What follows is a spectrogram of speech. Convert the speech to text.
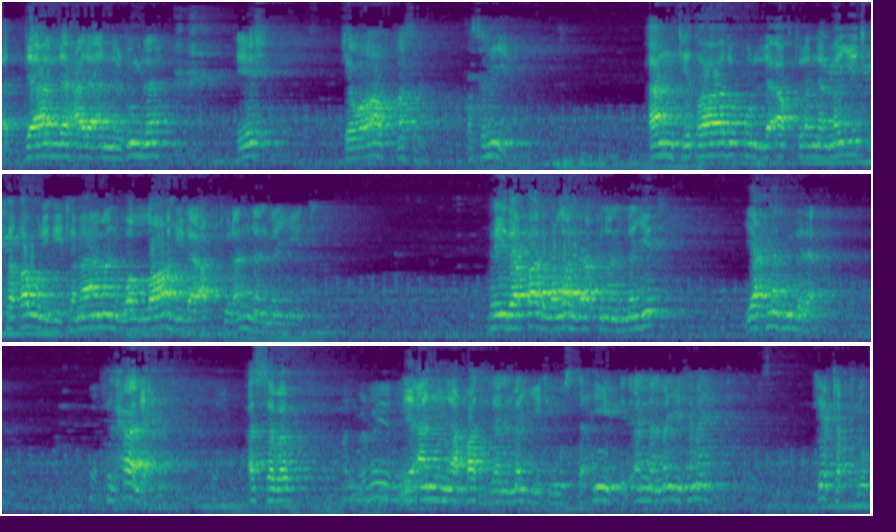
الدالة على أن الجملة إيش؟ جواب قسم قسمية أنت طالق لأقتلن الميت كقوله تماما والله لأقتلن الميت فإذا قال والله لأقتلن الميت يحنث ولا لا؟ في الحال يحنث السبب لأن قتل الميت مستحيل إذ أن الميت ميت. كيف تقتله؟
